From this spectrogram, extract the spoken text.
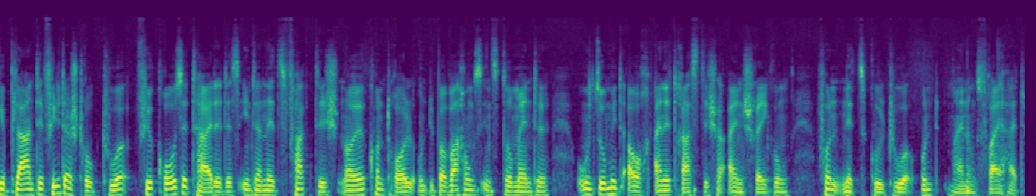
geplante Filterstruktur für große Teile des Internets faktisch neue Kontroll- und Überwachungsinstrumente und somit auch eine drastische Einschränkung von Netzkultur und Meinungsfreiheit.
